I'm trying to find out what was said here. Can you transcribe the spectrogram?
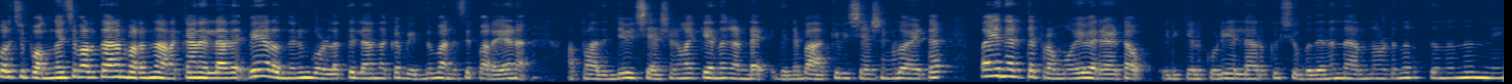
കുറച്ച് പൊങ്ങച്ച വർത്താനം പറഞ്ഞ് നടക്കാനല്ലാതെ വേറൊന്നിനും കൊള്ളത്തില്ല എന്നൊക്കെ ബിന്ദു മനസ്സിൽ പറയാണ്. അപ്പൊ അതിന്റെ വിശേഷങ്ങളൊക്കെ ഒന്ന് കണ്ടേ. ഇതിന്റെ ബാക്കി വിശേഷങ്ങളുമായിട്ട് വൈകുന്നേരത്തെ പ്രമോയി വരാട്ടോ. ഒരിക്കൽ കൂടി എല്ലാവർക്കും ശുഭദിനം നേർന്നുകൊണ്ട് നിർത്തുന്നു. നന്ദി.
